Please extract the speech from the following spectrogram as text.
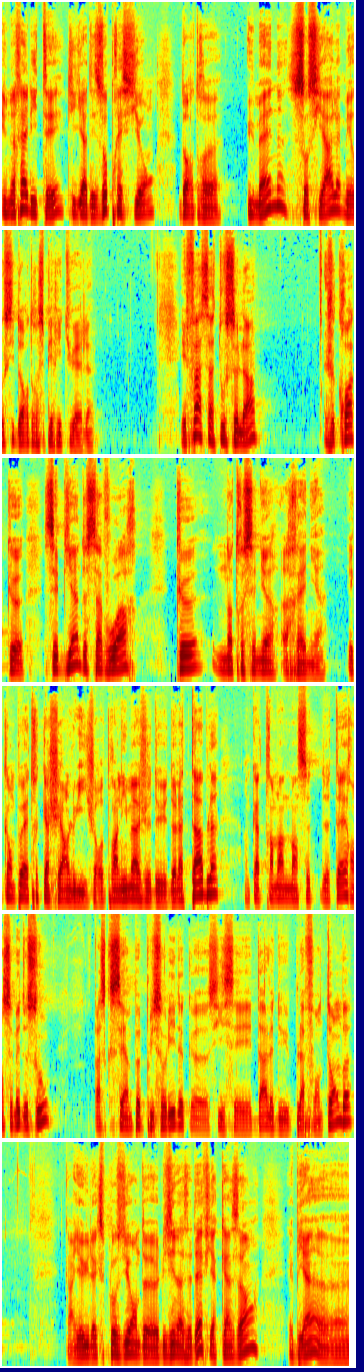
une réalité qu'il y a des oppressions d'ordre humain, social, mais aussi d'ordre spirituel. Et face à tout cela, je crois que c'est bien de savoir que notre Seigneur règne et qu'on peut être caché en lui. Je reprends l'image de, la table. En cas de tremblement de terre, on se met dessous parce que c'est un peu plus solide que si ces dalles du plafond tombent. Quand il y a eu l'explosion de l'usine AZF il y a 15 ans, eh bien, euh,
